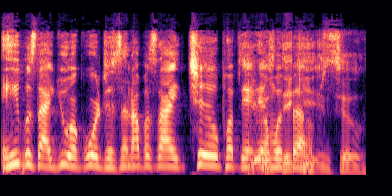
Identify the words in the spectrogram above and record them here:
And he was like, you are gorgeous. And I was like, chill, Puff Daddy, I'm was with Phelps. too.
